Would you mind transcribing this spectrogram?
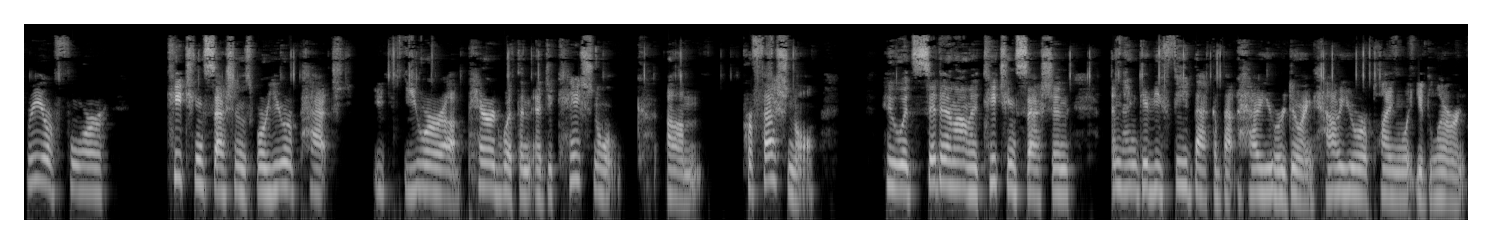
three or four teaching sessions where you were patched, you, were uh, paired with an educational um, professional who would sit in on a teaching session and then give you feedback about how you were doing, how you were applying what you'd learned.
